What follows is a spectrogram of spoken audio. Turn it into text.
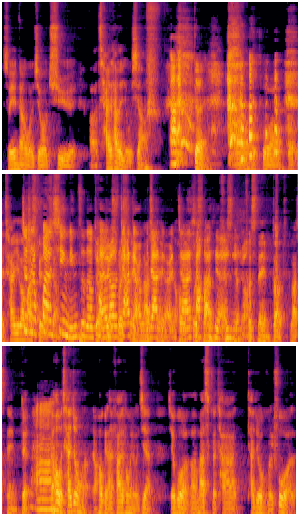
所以呢，我就去啊猜他的邮箱。啊，对，啊，我我我猜一个 就是换姓名字的牌，然后加点儿不加点儿，加下划线那种。First name dot last name，对，然后我猜中了，然后给他发了封邮件，结果呃，Mask 他他就回复我了。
